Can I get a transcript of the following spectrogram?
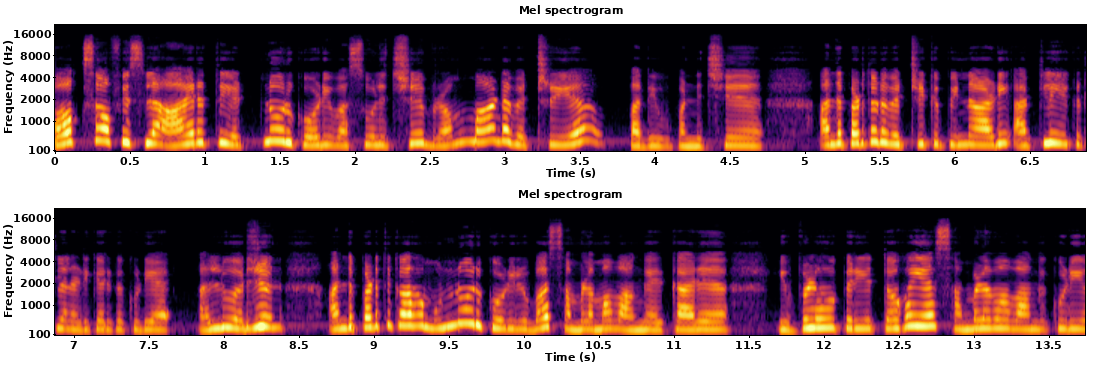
பாக்ஸ் ஆஃபீஸில் ஆயிரத்தி எட்நூறு கோடி வசூலித்து பிரம்மாண்ட வெற்றியை பதிவு பண்ணுச்சு. அந்த படத்தோட வெற்றிக்கு பின்னாடி அட்லி இயக்கத்தில் நடிக்க இருக்கக்கூடிய அல்லு அர்ஜுன், அந்த படத்துக்காக 300 கோடி ரூபாய் சம்பளமாக வாங்க இருக்காரு. இவ்வளவு பெரிய தொகையை சம்பளமாக வாங்கக்கூடிய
